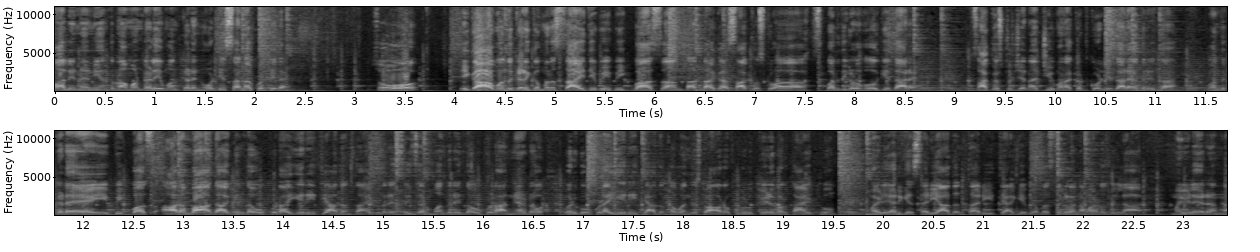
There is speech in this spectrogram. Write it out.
ಮಾಲಿನ್ಯ ನಿಯಂತ್ರಣ ಮಂಡಳಿ ಒಂದ್ ಕಡೆ ನೋಟಿಸ್ ಅನ್ನ ಕೊಟ್ಟಿದೆ. ಸೊ ಈಗ ಒಂದು ಕಡೆ ಗಮನಿಸ್ತಾ ಇದ್ದೀವಿ. ಬಿಗ್ ಬಾಸ್ ಅಂತ ಅಂದಾಗ ಸಾಕಷ್ಟು ಸ್ಪರ್ಧಿಗಳು ಹೋಗಿದ್ದಾರೆ. ಸಾಕಷ್ಟು ಜನ ಜೀವನ ಕಟ್ಕೊಂಡಿದ್ದಾರೆ ಅದರಿಂದ. ಒಂದು ಕಡೆ ಈ ಬಿಗ್ ಬಾಸ್ ಆರಂಭ ಆದಾಗಿಂದವೂ ಕೂಡ ಈ ರೀತಿ ಆದಂಥ ಯಾಕಂದ್ರೆ ಸೀಸನ್ ಒಂದರಿಂದವೂ ಕೂಡ ಹನ್ನೆರಡರವರೆಗೂ ಕೂಡ ಈ ರೀತಿ ಆದಂಥ ಒಂದಿಷ್ಟು ಆರೋಪಗಳು ಕೇಳಿ ಬರ್ತಾ ಇತ್ತು. ಮಹಿಳೆಯರಿಗೆ ಸರಿಯಾದಂಥ ರೀತಿಯಾಗಿ ವ್ಯವಸ್ಥೆಗಳನ್ನು ಮಾಡೋದಿಲ್ಲ. ಮಹಿಳೆಯರನ್ನ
